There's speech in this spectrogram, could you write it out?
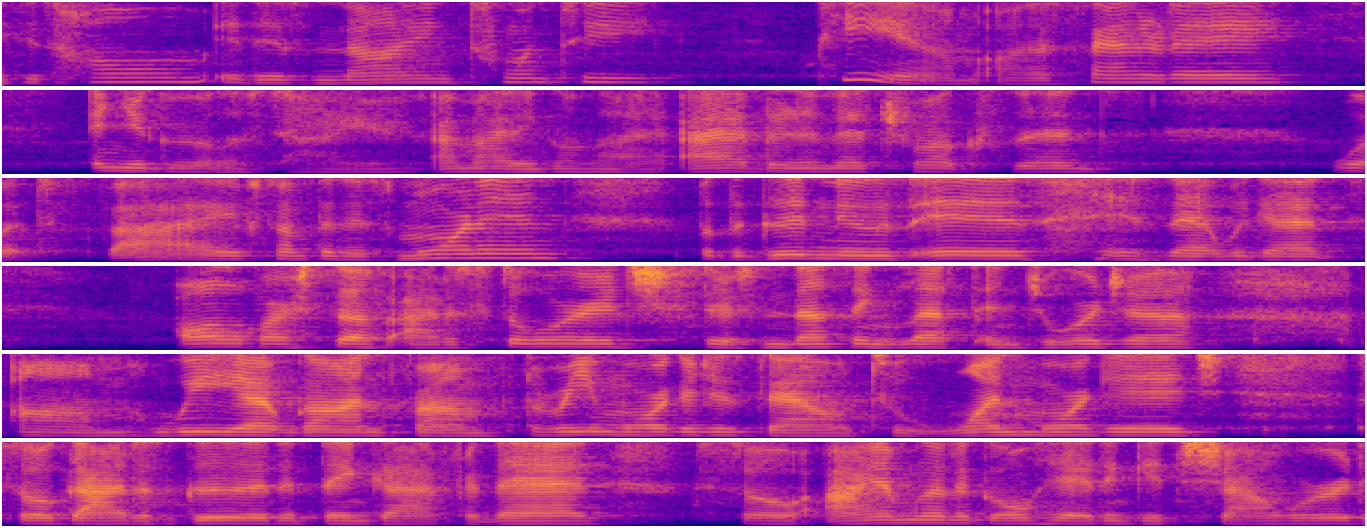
Made it home. It is 9:20 p.m. on a Saturday, and your girl is tired. I'm not even gonna lie. I have been in that truck since what five something this morning. But the good news is, is that we got all of our stuff out of storage. There's nothing left in Georgia. Um, we have gone from three mortgages down to one mortgage. So God is good and thank God for that. So I am gonna go ahead and get showered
